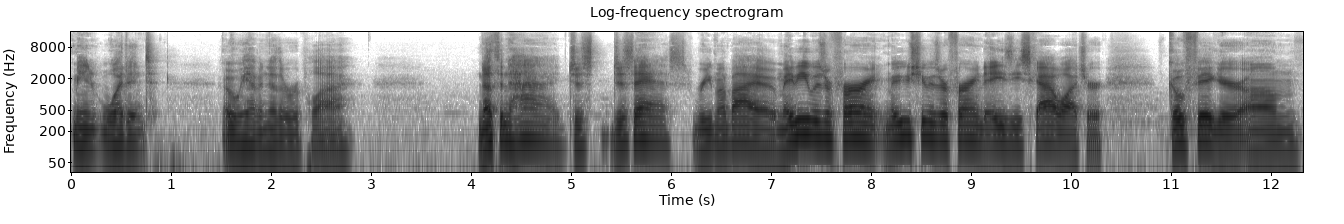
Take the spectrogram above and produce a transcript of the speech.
mean wouldn't Oh, we have another reply. Nothing to hide. Just just ask. Read my bio. Maybe he was referring maybe she was referring to AZ Skywatcher. Go figure. Um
